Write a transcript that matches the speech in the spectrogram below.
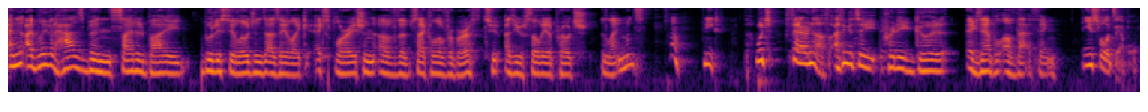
And I believe it has been cited by Buddhist theologians as a like exploration of the cycle of rebirth to as you slowly approach enlightenment. Neat. Which fair enough. I think it's a pretty good example of that thing. Useful example.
